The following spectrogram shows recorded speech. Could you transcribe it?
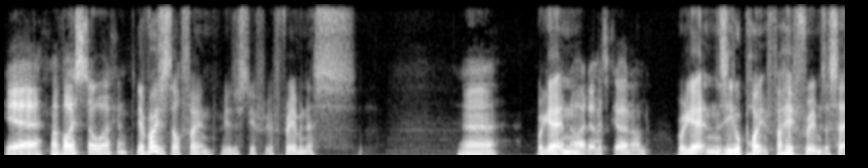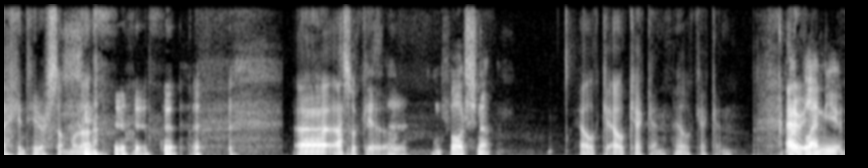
Yeah, my voice still working? Your voice is still fine. You're just you're, you're framing this. Yeah, We're I have getting no idea what's going on. we're getting 0.5 frames a second here, or something like that. uh, that's okay though. uh, Unfortunate. It'll, it'll kick in. It'll kick in. I blame you.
